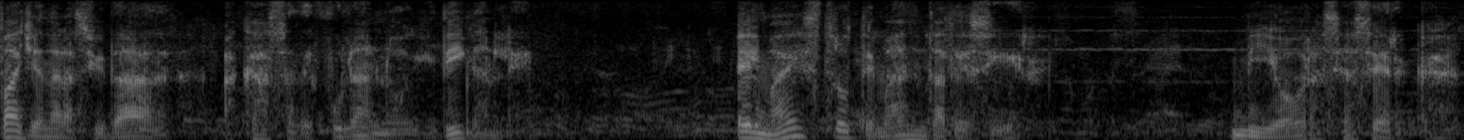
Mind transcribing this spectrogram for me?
Vayan a la ciudad, a casa de fulano, y díganle, el maestro te manda decir, mi hora se acerca.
